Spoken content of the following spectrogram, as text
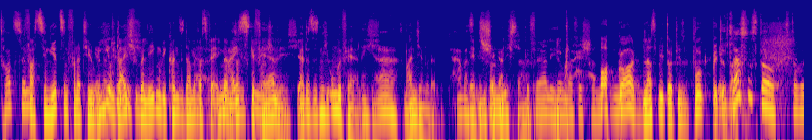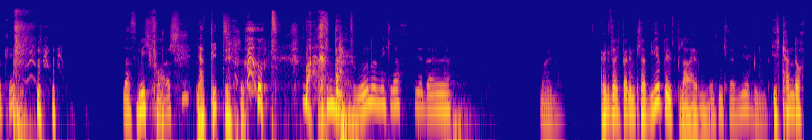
trotzdem fasziniert sind von der Theorie Ja, und gleich überlegen, wie können sie damit Ja, was verändern. Das ist gefährlich. Ja, das ist nicht ungefährlich. Ja. Das meine ich ja nur damit. Ja, was Mehr ist schon nicht sagen. gefährlich und was ist schon Oh Gott, lass mich doch diesen Punkt bitte Ich machen. lass es doch, ist doch okay. lass mich forschen Ja, bitte. und machen und tun und ich lass dir deine Meinung. Könnte vielleicht bei dem Klavierbild bleiben. Welchen Klavierbild? Ich kann doch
